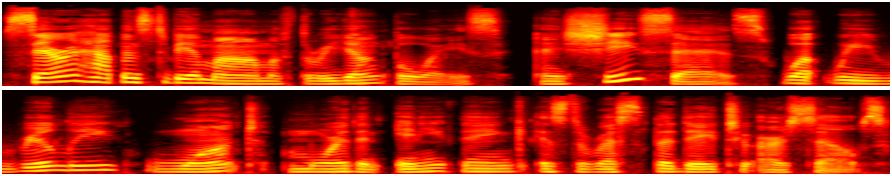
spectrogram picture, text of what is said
Sarah happens to be a mom of three young boys, and she says what we really want more than anything is the rest of the day to ourselves.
